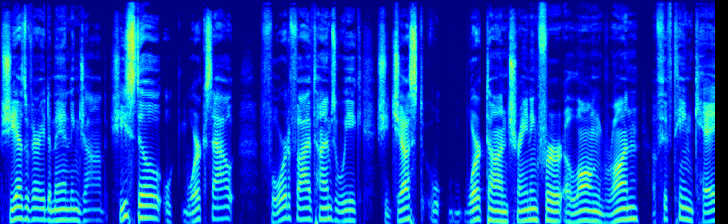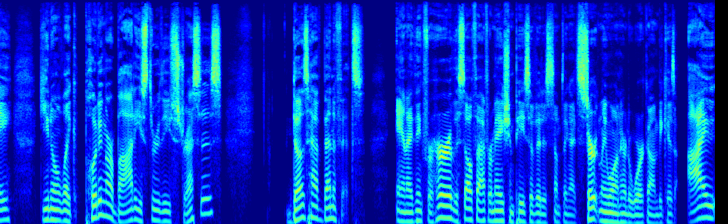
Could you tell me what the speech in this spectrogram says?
She has a very demanding job. She still works out four to five times a week. She just w- worked on training for a long run, a 15K. You know, like putting our bodies through these stresses does have benefits. And I think for her, the self affirmation piece of it is something I'd certainly want her to work on because I,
